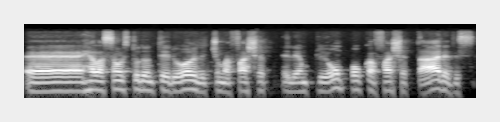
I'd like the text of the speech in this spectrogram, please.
É, em relação ao estudo anterior, ele tinha uma faixa, ele ampliou um pouco a faixa etária desse,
